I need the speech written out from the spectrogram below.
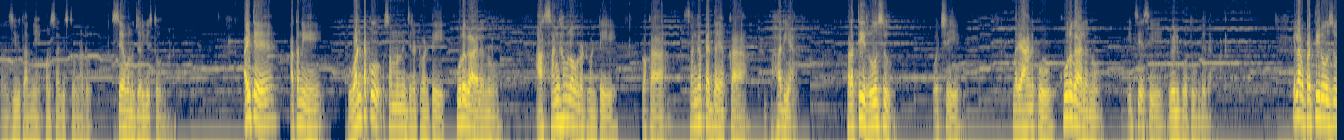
తన జీవితాన్ని కొనసాగిస్తూ ఉన్నాడు సేవను జరిగిస్తూ ఉన్నాడు. అయితే అతని వంటకు సంబంధించినటువంటి కూరగాయలను ఆ సంఘంలో ఉన్నటువంటి ఒక సంఘ పెద్ద యొక్క భార్య ప్రతిరోజు వచ్చి మరి ఆయనకు కూరగాయలను ఇచ్చేసి వెళ్ళిపోతూ ఉండేదన్నమాట ఇలాగ ప్రతిరోజు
